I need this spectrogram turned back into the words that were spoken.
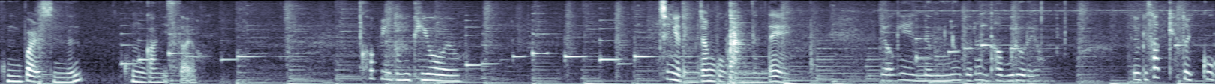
공부할 수 있는 공간이 있어요. 컵이 너무 귀여워요. 2층에 냉장고가 있는데 여기에 있는 음료들은 다 무료래요. 여기 사케도 있고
